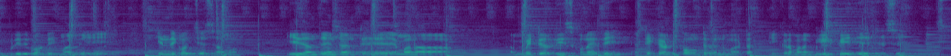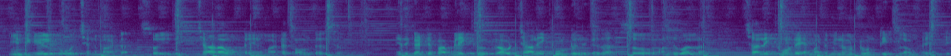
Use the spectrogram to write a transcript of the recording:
ఇప్పుడు ఇదిగోండి మళ్ళీ కిందకి వచ్చేసాము. ఇదంతా ఏంటంటే మన మెటీరియల్ తీసుకునేది టికెట్ కౌంటర్ అనమాట ఇక్కడ మనం బిల్ పే చేసేసి ఇంటికి వెళ్ళిపోవచ్చు అనమాట సో ఇది చాలా ఉంటాయి అనమాట కౌంటర్స్. ఎందుకంటే పబ్లిక్ క్రౌడ్ చాలా ఎక్కువ ఉంటుంది కదా. సో అందువల్ల చాలా ఎక్కువ ఉంటాయి అన్నమాట. మినిమం ట్వంటీ ఇట్లా ఉంటాయండి.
